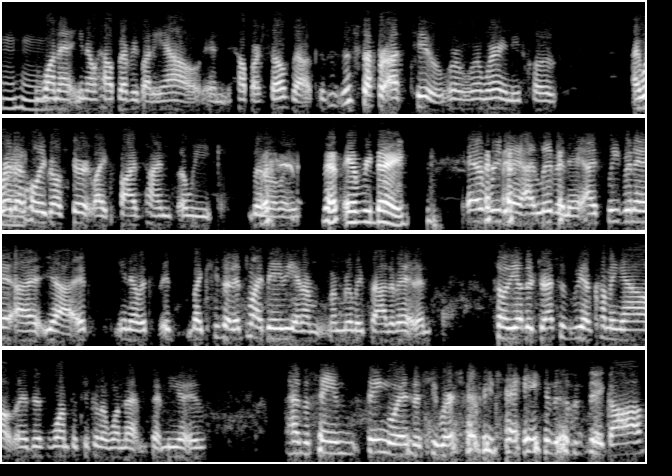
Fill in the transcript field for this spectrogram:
Mhm. We want to you know help everybody out and help ourselves out because this is stuff for us too. We're we're wearing these clothes. I wear Right. that Holy Grail shirt like five times a week, literally. That's every day. Every day I live in it. I sleep in it. I yeah, it's you know, it's it's like she said, it's my baby and I'm I'm really proud of it and some of the other dresses we have coming out, there's one particular one that that Mia is has the same thing with that she wears every day and doesn't take off.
